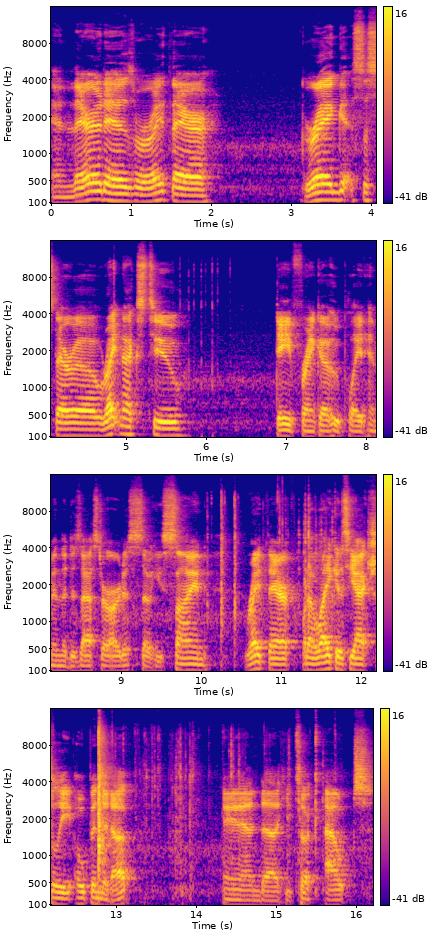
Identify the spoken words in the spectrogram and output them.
And there it is, right there. Greg Sestero, right next to Dave Franco, who played him in The Disaster Artist. So he's signed right there. What I like is he actually opened it up and uh, he took out,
